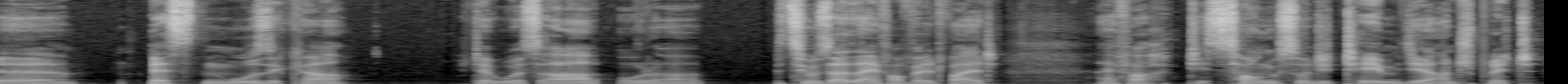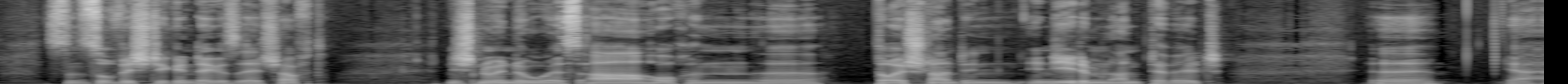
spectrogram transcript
äh, besten Musiker der USA oder beziehungsweise einfach weltweit. Einfach die Songs und die Themen, die er anspricht, sind so wichtig in der Gesellschaft. Nicht nur in den USA, auch in äh, Deutschland, in, in jedem Land der Welt. Äh, ja,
